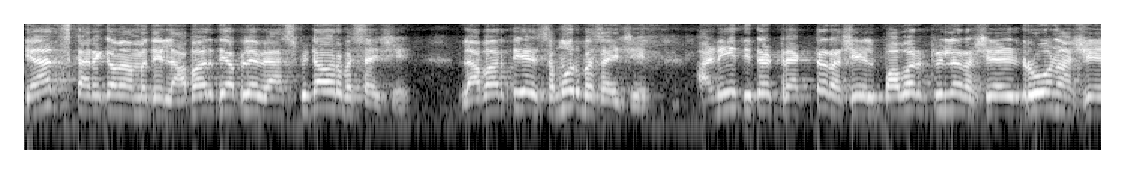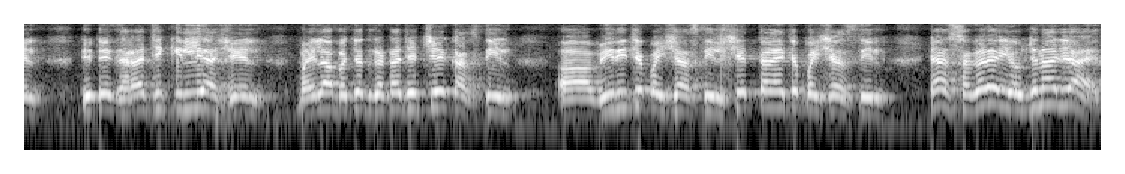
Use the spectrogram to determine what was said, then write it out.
त्याच कार्यक्रमामध्ये लाभार्थी आपल्या व्यासपीठावर बसायचे. लाभार्थी समोर बसायचे. आणि तिथं ट्रॅक्टर असेल पॉवर ट्रिलर असेल ड्रोन असेल तिथे घराची किल्ली असेल महिला बचत गटाचे चेक असतील विहिरीचे पैसे असतील शेततळ्याचे पैसे असतील ह्या सगळ्या योजना ज्या आहेत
